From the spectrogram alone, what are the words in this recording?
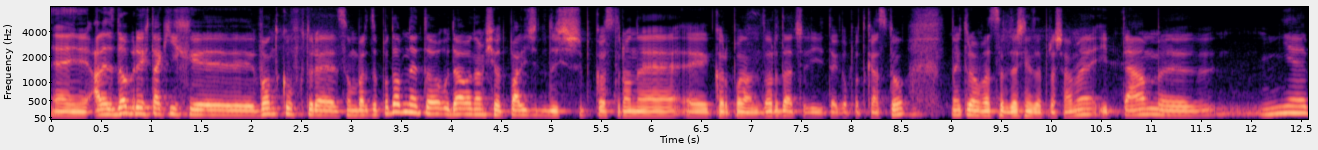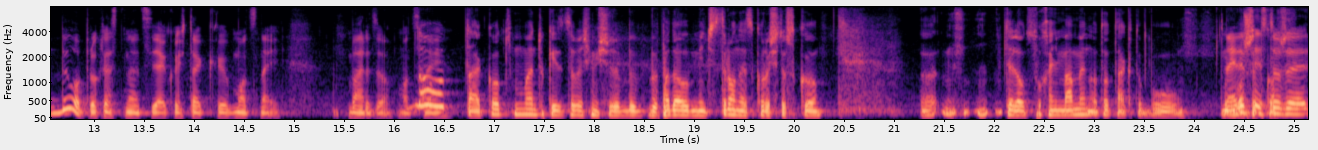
E, Ale z dobrych takich e, wątków, które są bardzo podobne, to udało nam się odpalić dość szybko stronę e, Corporal Lorda, czyli tego podcastu, na którą Was serdecznie zapraszamy. I tam nie było prokrastynacji jakoś tak mocnej. Bardzo mocnej. No tak, od momentu, kiedy zdecydowaliśmy się, żeby wypadało mieć stronę, skoro się to wszystko tyle odsłuchań mamy, no to tak, to było. To Najlepsze było jest to, że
